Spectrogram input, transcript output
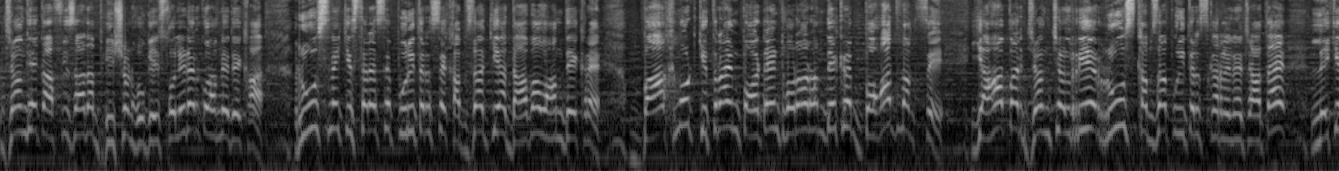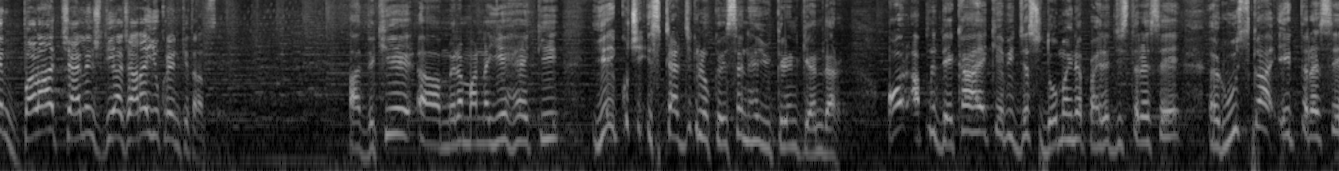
जंग है, काफ़ी ज़्यादा भीषण हो गई। सोलिडर को हमने देखा। रूस ने किस तरह से पूरी तरह से कब्जा किया, दावा वो हम देख रहे हैं। बाकमुट कितना इंपॉर्टेंट हो रहा है और हम देख रहे हैं बहुत वक्त से यहाँ पर जंग चल रही है। रूस कब्जा पूरी तरह से कर लेना चाहता है, लेकिन बड़ा चैलेंज दिया जा रहा है यूक्रेन की तरफ़ से। देखिए मेरा मानना यह है कि ये कुछ स्ट्रेटजिक लोकेशन है यूक्रेन के अंदर। और आपने देखा है कि अभी जस्ट दो महीने पहले जिस तरह से रूस का एक तरह से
